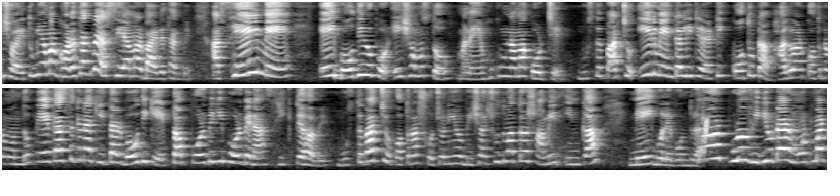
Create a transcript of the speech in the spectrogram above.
বিষয়ে, তুমি আমার ঘরে থাকবে আর সে আমার বাইরে থাকবে। আর সেই মেয়ে এই বৌদির ওপর এই সমস্ত মানে হুকুমনামা করছে, বুঝতে পারছ? এর মেন্টালিটিটা ঠিক কতটা ভালো আর কতটা মন্দ? মেয়ের কাছ থেকে নাকি তার বৌদিকে টপ পড়বে কি পড়বে না শিখতে হবে, বুঝতে পারছ? কতটা শোচনীয় বিষয়। শুধুমাত্র স্বামীর ইনকাম নেই বলে বন্ধুরা। ওর পুরো ভিডিওটার মোটমাট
